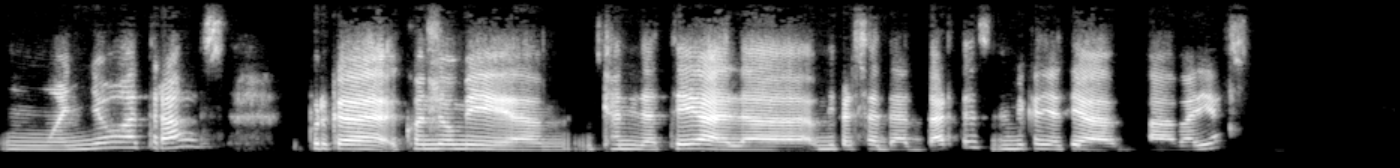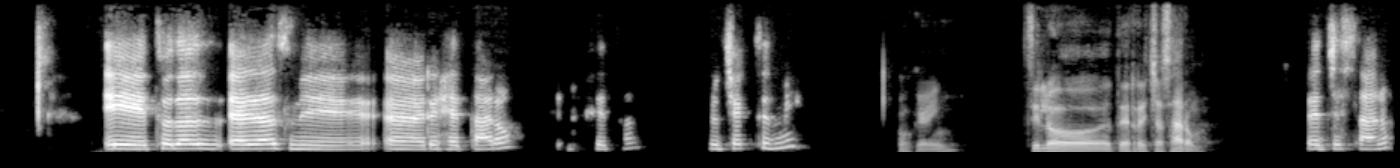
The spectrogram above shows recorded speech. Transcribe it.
un año atrás porque cuando me um, candidaté a la Universidad de Artes, me candidaté a, varias y todas ellas me uh, rejetaron, rejected me. Ok, sí, lo, te rechazaron. Rechazaron.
